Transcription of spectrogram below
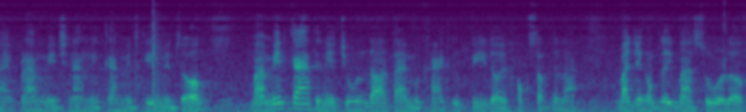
245មានឆ្នាំងមានកាសមាន skin មានស្រោមបាទមានការធានាជូនដល់តែមួយខែគឺ260ដុល្លារ បាទយើង complete បាទសួររក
